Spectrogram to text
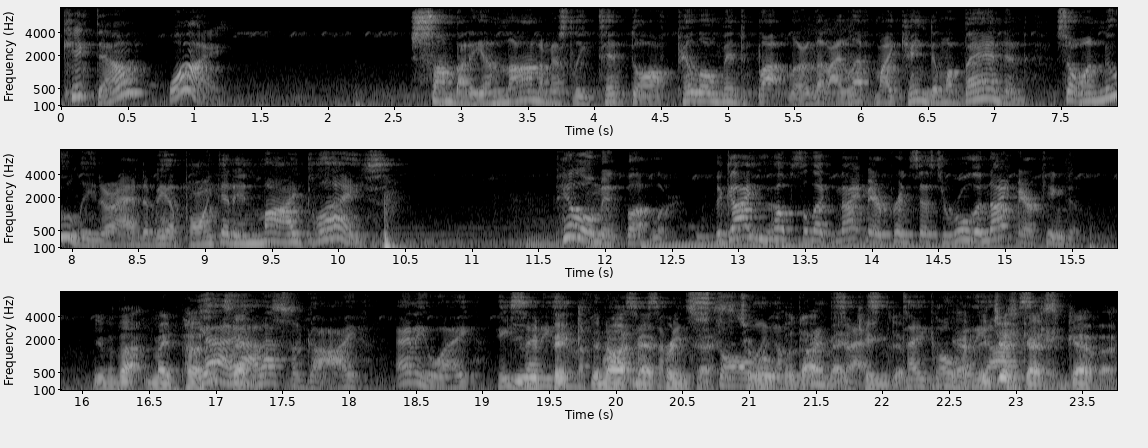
Kicked out? Why? Somebody anonymously tipped off Peppermint Butler that I left my kingdom abandoned, so a new leader had to be appointed in my place. Peppermint Butler, the guy who helped select Nightmare Princess to rule the Nightmare Kingdom. Yeah, but that made perfect yeah, sense. yeah, that's the guy. Anyway, he you said he's in the, the Nightmare Princess to rule the Nightmare Kingdom. Take over yeah, it just goes together.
